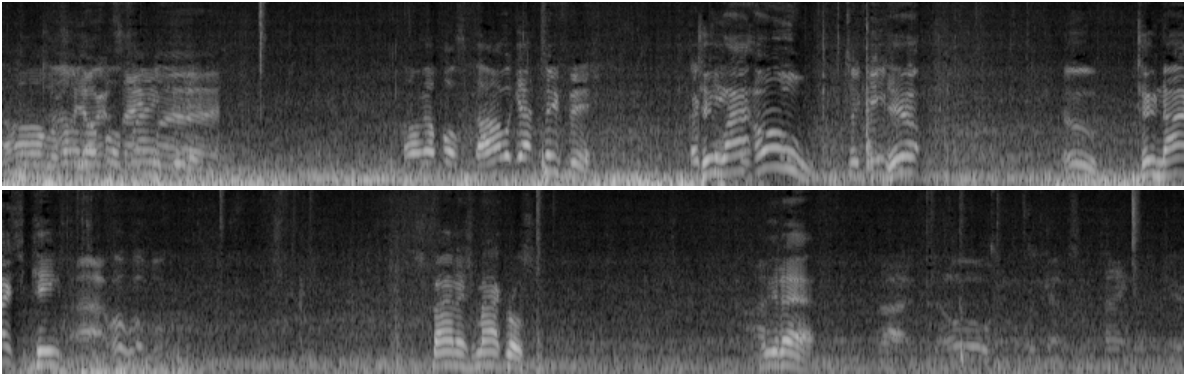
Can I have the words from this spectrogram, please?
Oh, we're hung up on same fish. Hung up on. Nah, we got two fish. They're Two line. Oh, Two keepers. yep. Ooh. Too nice keep. All right. Whoa, whoa, whoa. Spanish mackerels. Look at that. Right. Oh, we got some tangle here.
